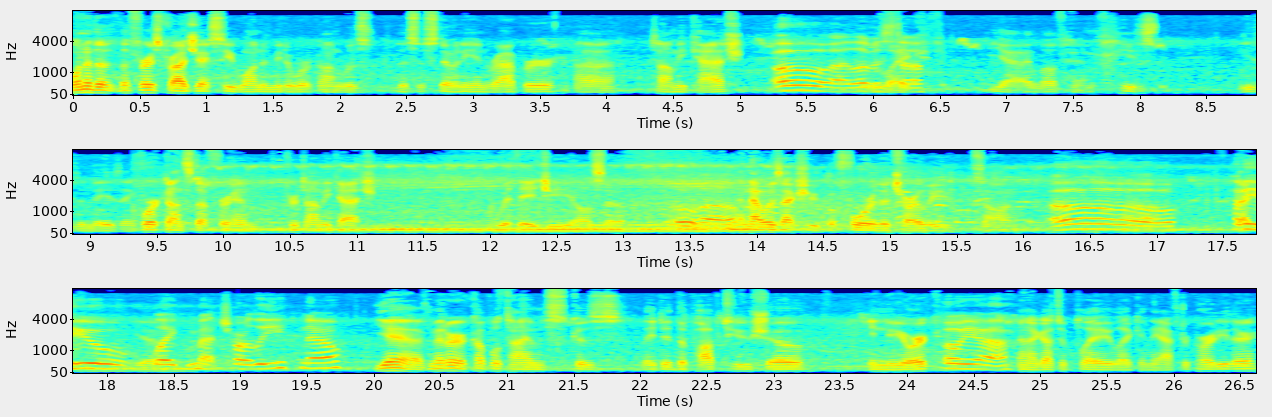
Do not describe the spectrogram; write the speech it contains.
one of the the first projects he wanted me to work on was this Estonian rapper uh, Tommy Cash. Oh, I love who, his like, stuff. Yeah, I love him. He's he's amazing. Worked on stuff for him for Tommy Cash with AG also. Oh wow. And that was actually before the Charli song. oh. Have that- you yeah. like met Charli now? Yeah, I've met her a couple times because they did the Pop 2 show in New York. Oh yeah. And I got to play like in the after party there.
